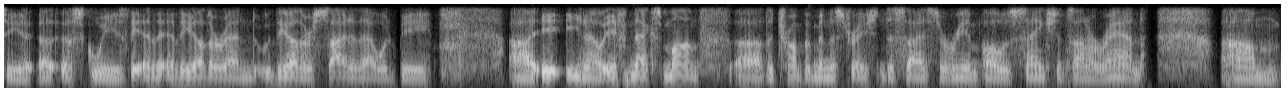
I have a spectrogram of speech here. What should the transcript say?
see a, a squeeze. The, and, and the other end, the other side of that would be uh, it, you know, if next month uh, the Trump administration decides to reimpose sanctions on Iran, um,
